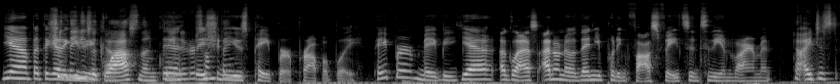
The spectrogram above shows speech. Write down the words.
Yeah, but they got to Shouldn't they use a cup. glass and then clean they, it or something? they should use paper, probably. Paper, maybe. Yeah, a glass. I don't know. Then you're putting phosphates into the environment. No, I just,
